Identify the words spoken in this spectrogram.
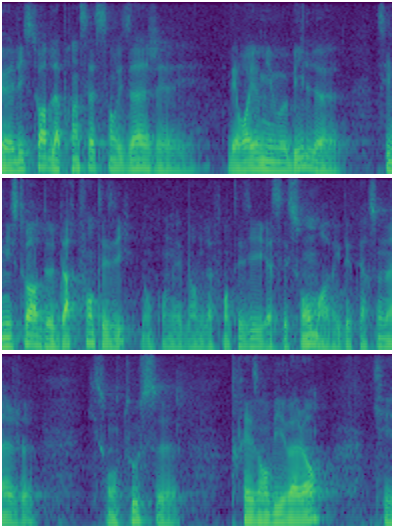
Euh, l'histoire de la princesse sans visage et des royaumes immobiles, euh, c'est une histoire de dark fantasy. Donc on est dans de la fantasy assez sombre avec des personnages euh, qui sont tous très ambivalents. Il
